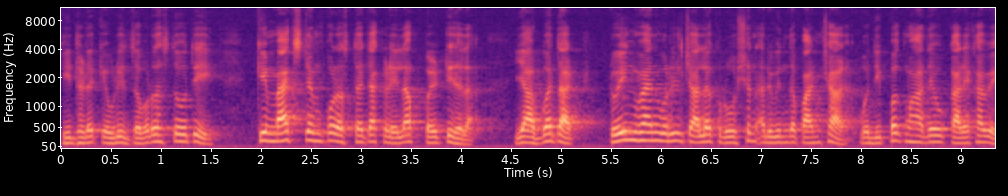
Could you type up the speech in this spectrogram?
ही धडक एवढी जबरदस्त होती की मॅक्स टेम्पो रस्त्याच्या कडेला पलटी झाला. या अपघातात टोईंग व्हॅनवरील चालक रोशन अरविंद पांचाळ व दीपक महादेव कारेखावे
